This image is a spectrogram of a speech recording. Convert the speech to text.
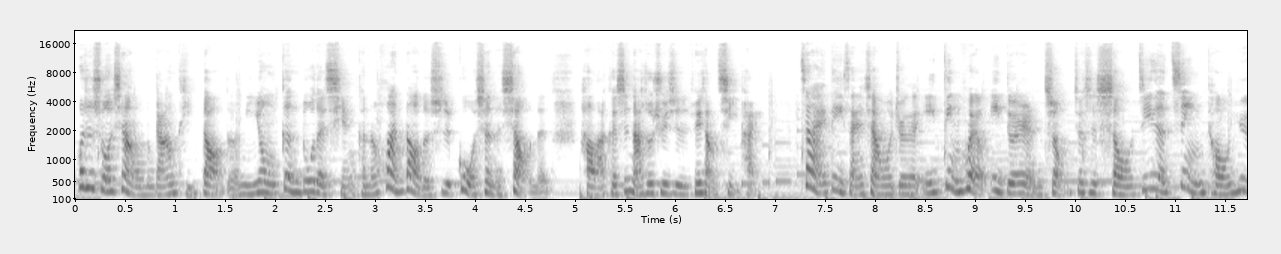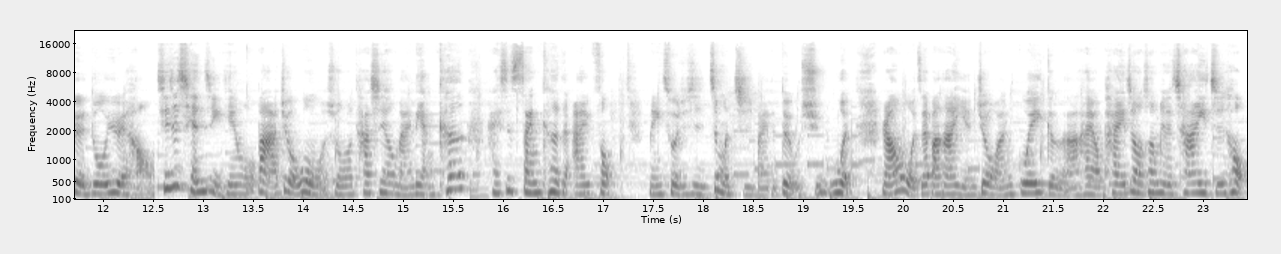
或是说像我们刚刚提到的，你用更多的钱可能换到的是过剩的效能。好啦，可是拿出去是非常气派。再来第三项，我觉得一定会有一堆人中，就是手机的镜头越多越好。其实前几天我爸就有问我说，他是要买两颗还是三颗的 iPhone？没错，就是这么直白的对我询问，然后我再帮他研究完完规格啊，还有拍照上面的差异之后，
